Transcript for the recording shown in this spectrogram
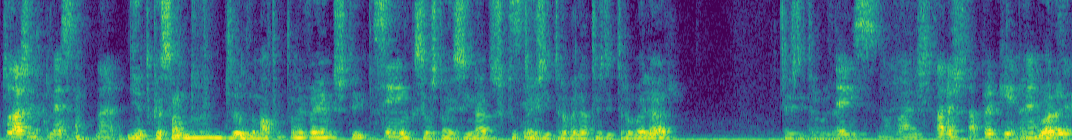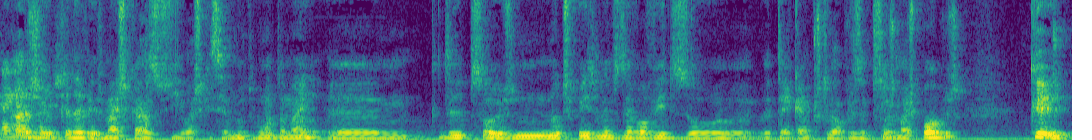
toda a gente começa, não é? E a educação da, da malta que também vem antes de ti. Sim. Porque se eles estão ensinados que tu Sim. tens de ir trabalhar, tens de ir trabalhar, tens de ir trabalhar. É isso, não vais estar a estudar para quê, não é? Agora haja cada vez mais casos, e eu acho que isso é muito bom também, hum, de pessoas noutros países menos desenvolvidos, ou até cá em Portugal, por exemplo, pessoas Sim. mais pobres, que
